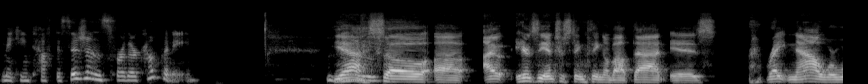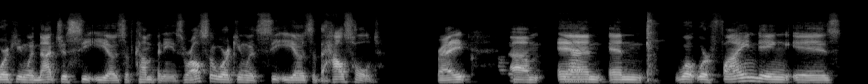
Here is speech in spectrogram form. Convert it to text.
making tough decisions for their company? Yeah. Mhm. So uh, I here's the interesting thing about that is right now we're working with not just CEOs of companies, we're also working with CEOs of the household, right? Um, Yeah. and and what we're finding is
